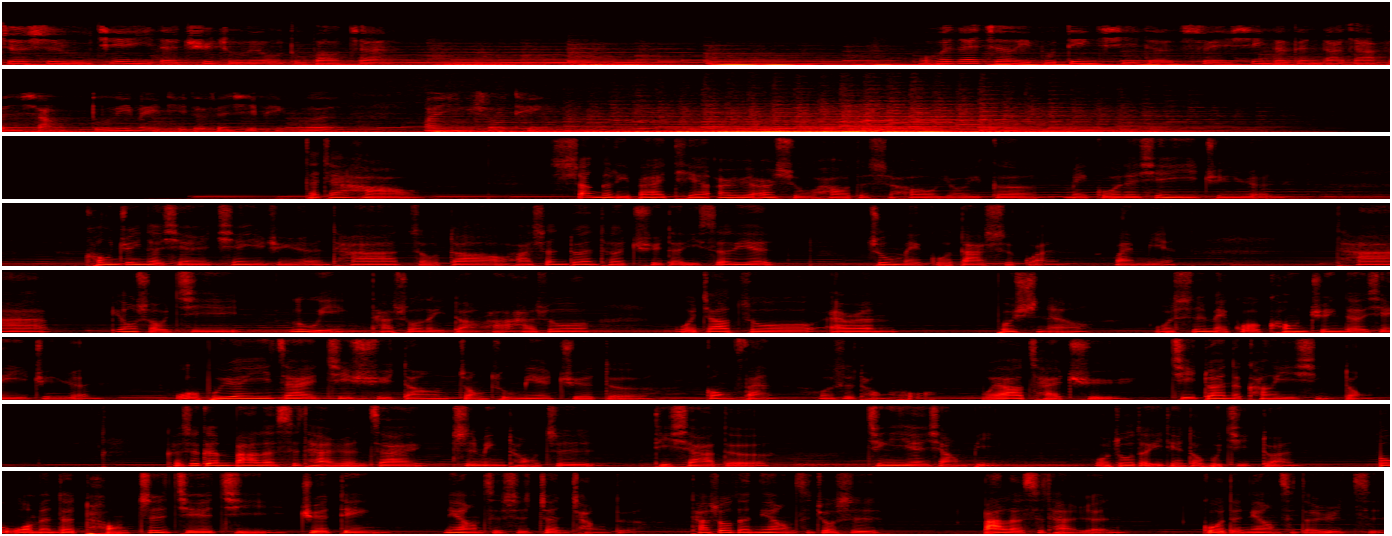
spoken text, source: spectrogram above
这是卢倩怡的去主流读报站。我会在这里不定期的、随性的跟大家分享独立媒体的分析评论，欢迎收听。大家好，上个礼拜天二月二十五号的时候，有一个美国的现役军人。空军的现现役军人，他走到华盛顿特区的以色列驻美国大使馆外面，他用手机录影，他说了一段话。他说：“我叫做 Aaron Bushnell，我是美国空军的现役军人，我不愿意再继续当种族灭绝的共犯或是同伙，我要采取极端的抗议行动。”可是跟巴勒斯坦人在殖民统治底下的经验相比，我做的一点都不极端。我们的统治阶级决定那样子是正常的。他说的那样子就是巴勒斯坦人过的那样子的日子，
